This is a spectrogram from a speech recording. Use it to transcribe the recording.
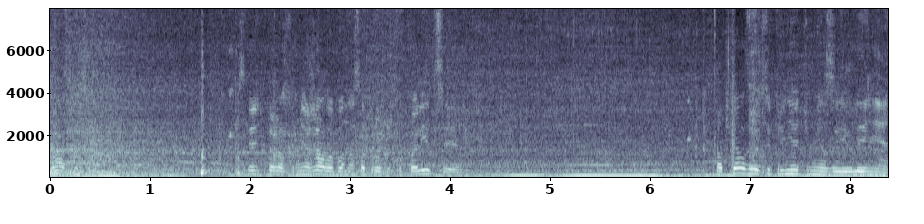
Здравствуйте. Скажите, пожалуйста, у меня жалоба на сотрудника полиции. Отказывается принять у меня заявление.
